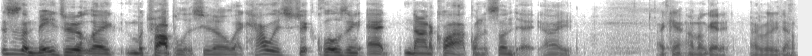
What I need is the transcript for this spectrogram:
this is a major like metropolis. You know, like how is shit closing at nine o'clock on a Sunday? I I can't. I don't get it. I really don't.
